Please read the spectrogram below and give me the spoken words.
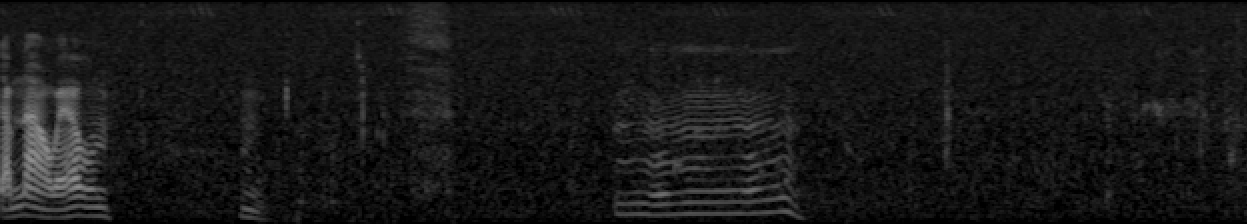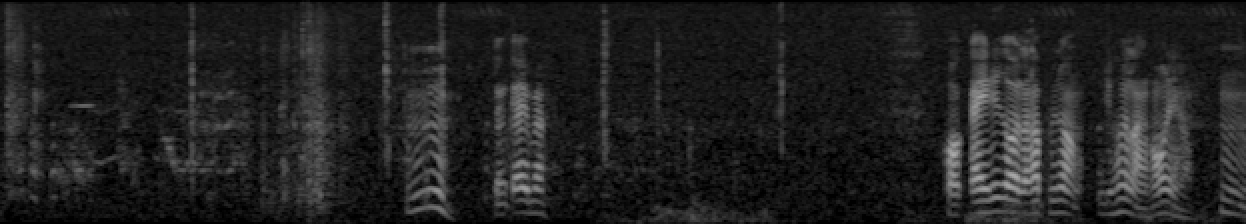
จำหน้าเอาไว้ครับผม อืมอืมอืมจังใกล้ไหมขอไกลขึ้นก่อนแล้วครับพี่น้อง อยู่ข้างหลังเขาเนี่ยครับอืม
